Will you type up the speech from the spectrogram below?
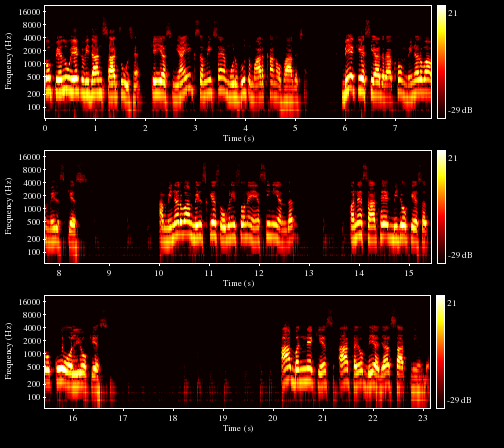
તો પેલું એક વિધાન સાચું છે કે યસ, ન્યાયિક સમીક્ષા એ મૂળભૂત માળખાનો ભાગ છે. બે કેસ યાદ રાખો, મિનર્વા મિલ્સ કેસ. આ મિનર્વા મિલ્સ કેસ ઓગણીસો ને એસીની અંદર અને સાથે એક બીજો કેસ હતો, કોઓલિયો કેસ. આ બંને કેસ આ થયો બે હજાર સાતની અંદર.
